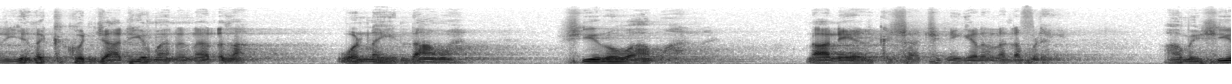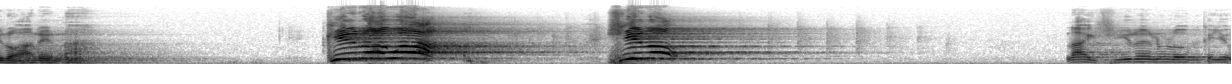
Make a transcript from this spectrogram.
அது எனக்கு கொஞ்சம் அதிகமானனால தான் ஒன்றை இல்லாமல் ஹீரோவாக நானே அதுக்கு சாட்சி. நீங்கள் நல்ல பிள்ளைங்க ஆமை ஹீரோ என்ன? ஹீரோவா! ஹீரோ! நான் ஹீரோன்னு கையோ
